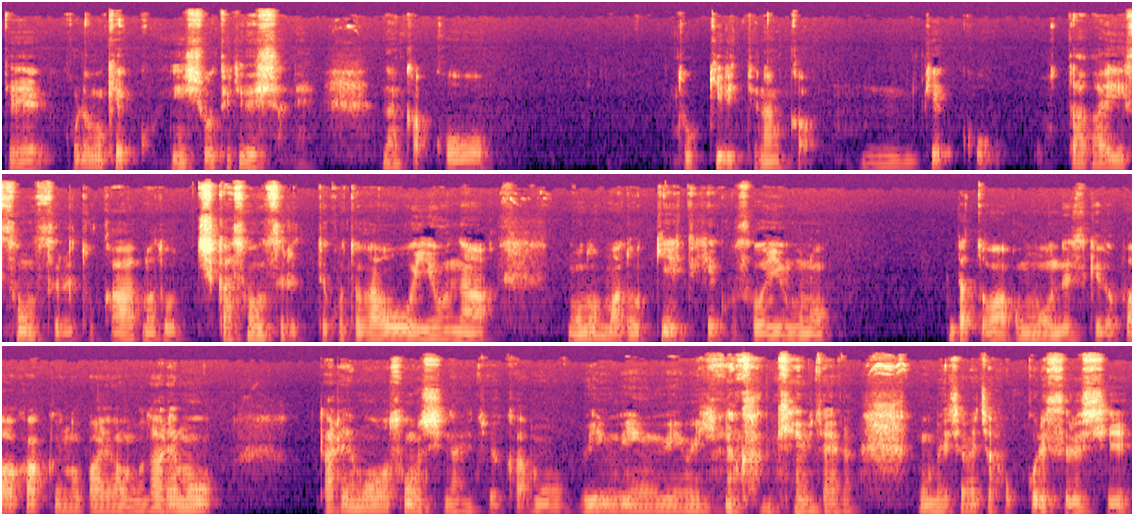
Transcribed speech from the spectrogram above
てこれも結構印象的でしたね。なんかこうドッキリってなんか、うん、結構お互い損するとか、まあ、どっちか損するってことが多いようなもの、まあ、ドッキリって結構そういうものだとは思うんですけどパーカー君の場合はもう誰も誰も損しないというかもうウィンウィンウィンウィンの関係みたいなもうめちゃめちゃほっこりするし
